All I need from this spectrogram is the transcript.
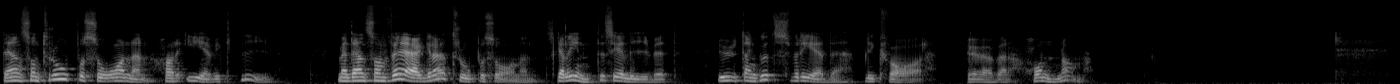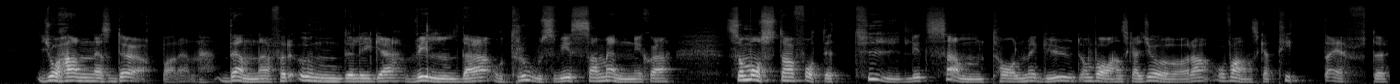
Den som tror på sonen har evigt liv. Men den som vägrar tro på sonen skall inte se livet utan Guds vrede blir kvar över honom. Johannes döparen, denna förunderliga, vilda och trosvissa människa som måste ha fått ett tydligt samtal med Gud om vad han ska göra och vad han ska titta efter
